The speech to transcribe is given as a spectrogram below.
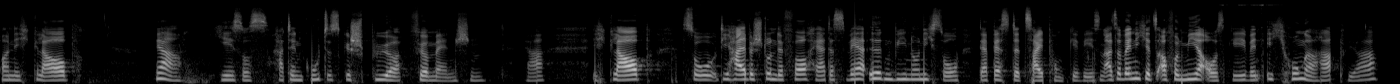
Und ich glaube, ja, Jesus hat ein gutes Gespür für Menschen. Ja, ich glaube, so die halbe Stunde vorher, das wäre irgendwie noch nicht so der beste Zeitpunkt gewesen. Also wenn ich jetzt auch von mir ausgehe, wenn ich Hunger habe, ja,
